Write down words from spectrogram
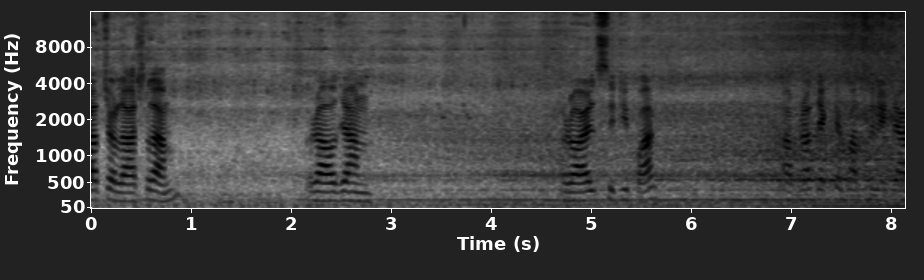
আমরা চলে আসলাম রাউজান রয়্যাল সিটি পার্ক। আপনারা দেখতে পাচ্ছেন এটা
